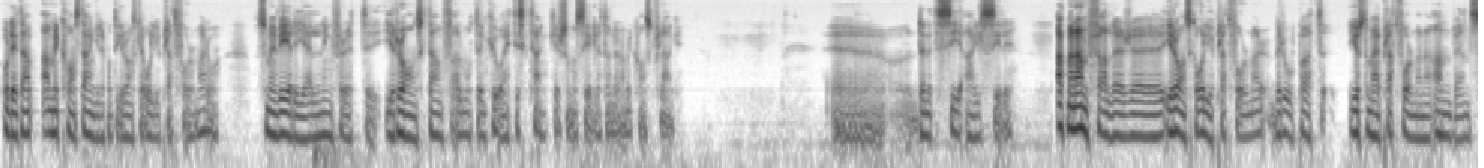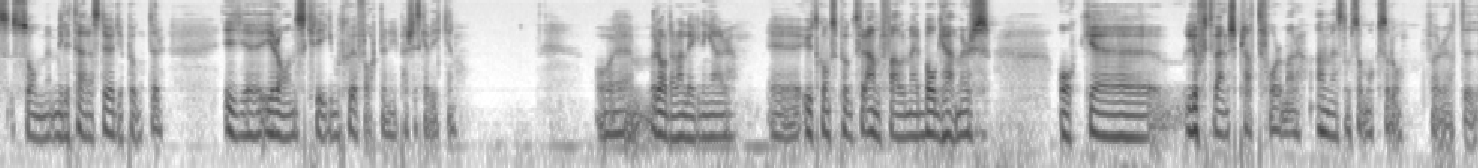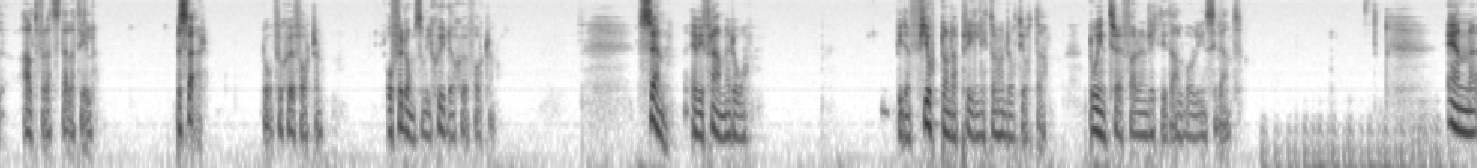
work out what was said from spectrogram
och det är ett amerikanskt angrepp mot iranska oljeplattformar då. Som en vedergällning för ett eh, iranskt anfall mot en kuwaitisk tanker som har seglat under amerikansk flagg. Eh, den heter Sea Isle City. Att man anfaller iranska oljeplattformar beror på att just de här plattformarna används som militära stödjepunkter i eh, Irans krig mot sjöfarten i Persiska viken. Och eh, radaranläggningar, eh, utgångspunkt för anfall med boghammers och eh, luftvärnsplattformar används de som också då. För att, eh, allt för att ställa till besvär då för sjöfarten. Och för de som vill skydda sjöfarten. Sen är vi framme då vid den 14 april 1988. Då inträffar en riktigt allvarlig incident. En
